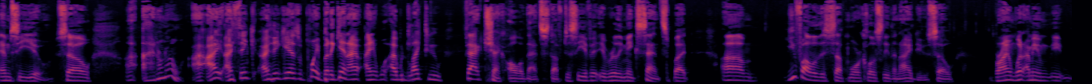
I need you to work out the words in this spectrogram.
MCU. So I, I don't know. I, I I think I think he has a point. But again, I, I I would like to fact check all of that stuff to see if it, it really makes sense. But um, you follow this stuff more closely than I do. So Brian, what I mean,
